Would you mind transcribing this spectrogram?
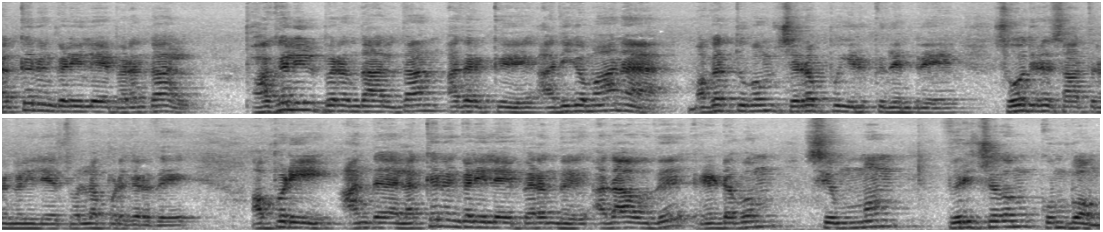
லக்கணங்களிலே பிறந்தால் பகலில் பிறந்தால்தான் அதற்கு அதிகமான மகத்துவம் சிறப்பு இருக்குது என்று சோதிட சாஸ்திரங்களிலே சொல்லப்படுகிறது. அப்படி அந்த லக்கணங்களிலே பிறந்து அதாவது ரிடபம் சிம்மம் விருச்சகம் கும்பம்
